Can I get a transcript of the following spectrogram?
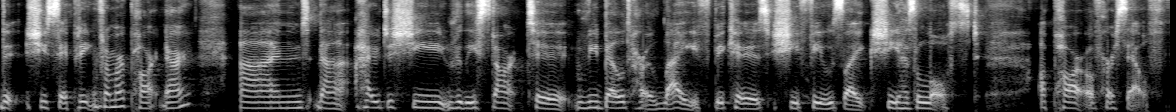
that she's separating from her partner and that how does she really start to rebuild her life because she feels like she has lost a part of herself.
